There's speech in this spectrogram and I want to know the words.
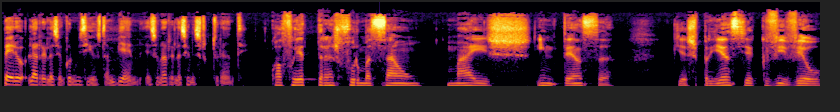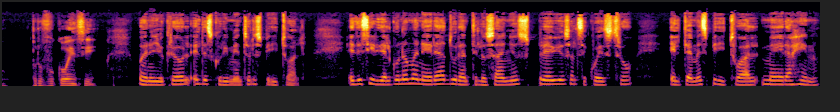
pero la relación con mis hijos también es una relación estructurante. Qual foi a transformação mais intensa que a experiência que viveu provocou em si? Bueno, yo creo el descubrimiento de lo espiritual. Es decir, de alguna manera, durante los años previos al secuestro, el tema espiritual me era ajeno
